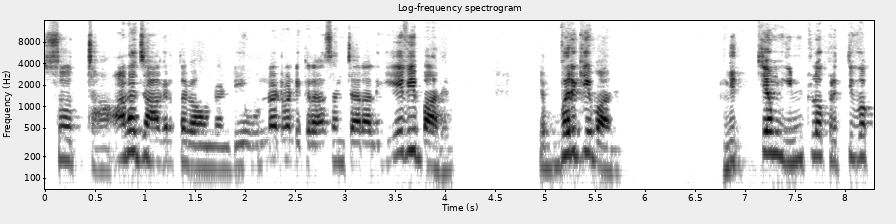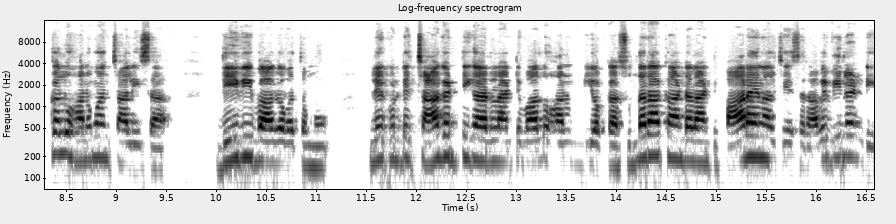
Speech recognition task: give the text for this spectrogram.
సో చాలా జాగ్రత్తగా ఉండండి. ఉన్నటువంటి గ్రహ సంచారాలు ఏవి బాధ ఎవ్వరికీ బాధలు నిత్యం ఇంట్లో ప్రతి ఒక్కరు హనుమాన్ చాలీసా దేవి భాగవతము లేకుంటే చాగట్టి గారు లాంటి వాళ్ళు హను ఈ యొక్క సుందరాకాండ లాంటి పారాయణాలు చేశారు. అవి వినండి.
